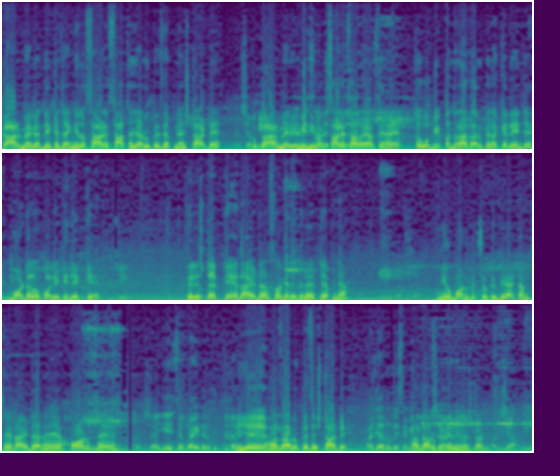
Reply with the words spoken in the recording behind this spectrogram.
कार में अगर देखा जाएँगे तो साढ़े सात हज़ार रूपए से अपने स्टार्ट है। अच्छा, तो कार में मिनिमम साढ़े सात हज़ार से है। तो वो भी पंद्रह हज़ार रूपए तक के रेंज है मॉडल और क्वालिटी देख के। है फिर इस टाइप के राइडर्स वगैरह भी रहते हैं अपने। यहाँ न्यू बॉर्न बच्चों के भी आइटम्स है राइडर है हॉर्स है। अच्छा ये सब राइडर कितने ये हज़ार रूपए से स्टार्ट है। हज़ार रूपए से हज़ार रुपए से minimum start है। अच्छा।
